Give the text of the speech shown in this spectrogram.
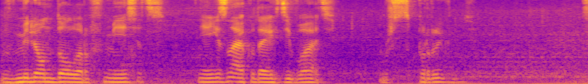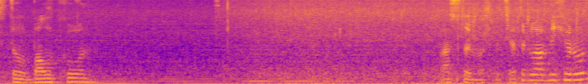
В миллион долларов в месяц. Я не знаю, куда их девать. Может, спрыгнуть с этого балкона. Постой, может быть, это главный хирург?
